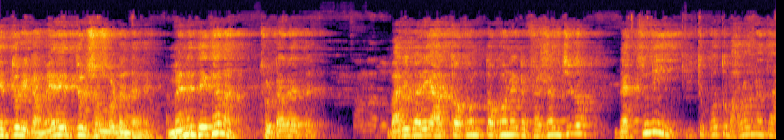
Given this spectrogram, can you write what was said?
এদ্দুরি কাম, এর এদ্দুরি সংগঠন জানে মেনে দেখা না, ছোটা রাতে বাড়ি বাড়ি, আর তখন তখন একটা ফ্যাশন ছিল, দেখছুনি? কিন্তু কত ভালো নেতা।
